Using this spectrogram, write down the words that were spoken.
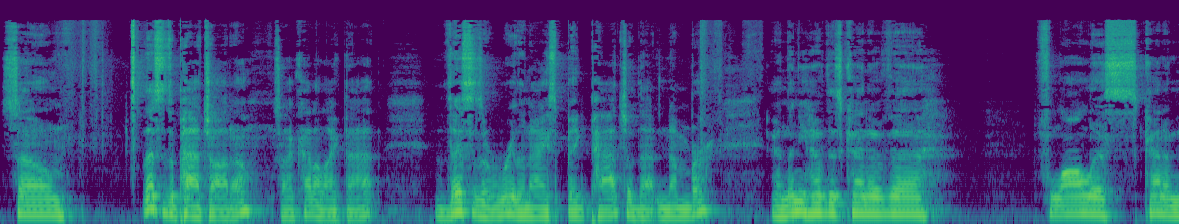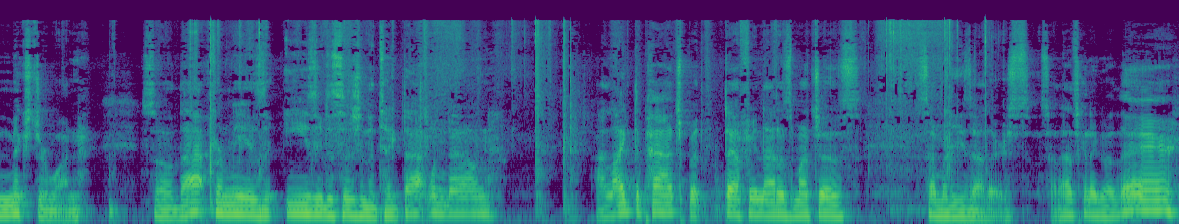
So this is a patch auto, so I kind of like that. This is a really nice big patch of that number. And then you have this kind of uh, flawless kind of mixture one. So that for me is an easy decision to take that one down. I like the patch, but definitely not as much as some of these others. So that's going to go there.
